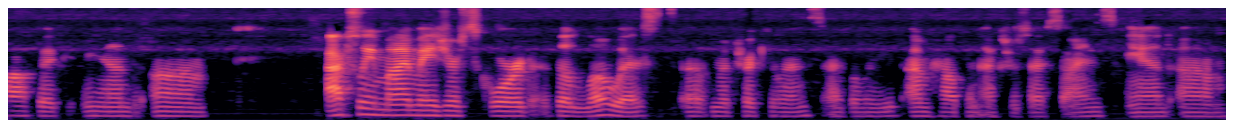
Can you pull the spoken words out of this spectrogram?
Topic and um, actually, my major scored the lowest of matriculants, I believe. I'm health and exercise science, and um,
